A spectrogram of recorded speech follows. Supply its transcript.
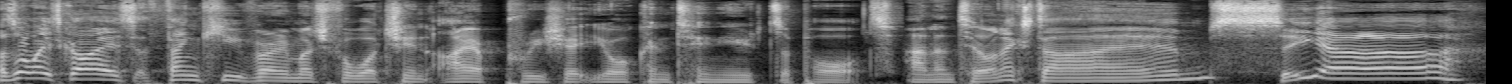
as always, guys, thank you very much for watching. I appreciate your continued support. And until next time, see ya!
